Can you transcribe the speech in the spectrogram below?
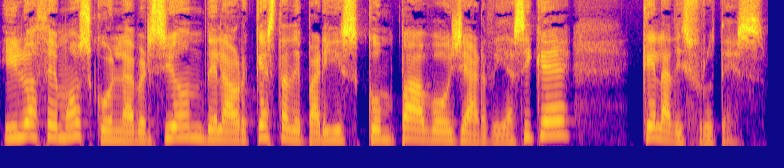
y lo hacemos con la versión de la Orquesta de París con Pavo Jardi. Así que que la disfrutes.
